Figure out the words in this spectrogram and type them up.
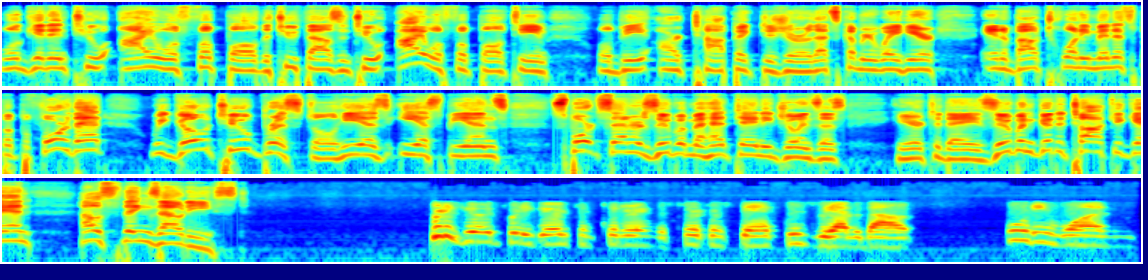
we'll get into Iowa football. The 2002 Iowa football team will be our topic du jour. That's coming your way here in about 20 minutes. But before that, we go to Bristol. He is ESPN's Sports Center, Zubin Mehenti, and he joins us here today. Zubin, good to talk again. How's things out east? Pretty good, pretty good considering the circumstances. We have about 41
